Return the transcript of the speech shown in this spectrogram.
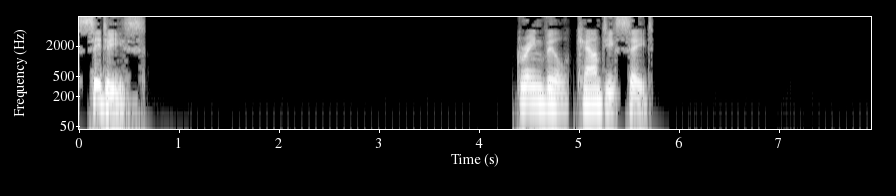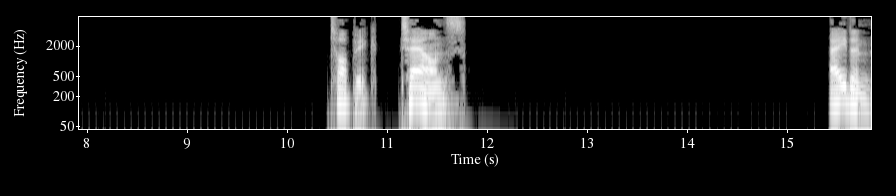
Cities. Greenville, county seat. Topic: Towns. Ayden,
